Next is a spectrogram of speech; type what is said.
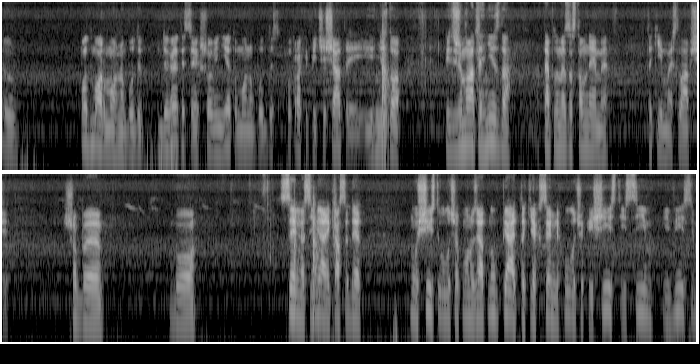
е, подмор можна буде дивитися, якщо він є, то можна буде потрохи підчищати і гніздо піджимати гнізда теплими заставними, такі найслабші, щоб е, бо сильна сім'я, яка сидить ну, 6 улочок можна взяти, ну 5 таких сильних улочок, і 6, і 7, і 8.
